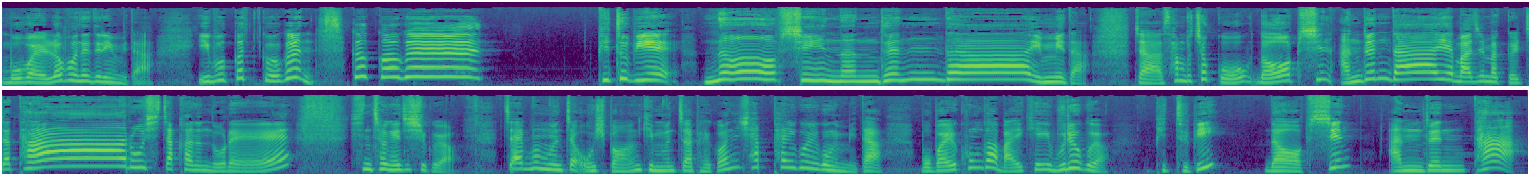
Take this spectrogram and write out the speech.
모바일로 보내드립니다. 2부 끝곡은, 끝곡은, B2B의 너 없인 안 된다 입니다. 자, 3부 첫 곡, 너 없인 안 된다의 마지막 글자 다로 시작하는 노래 신청해 주시고요. 짧은 문자 50원, 긴 문자 100원, 샵 8910입니다. 모바일 콩과 마이케이 무료고요. B2B, 너 없인 안 된다.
